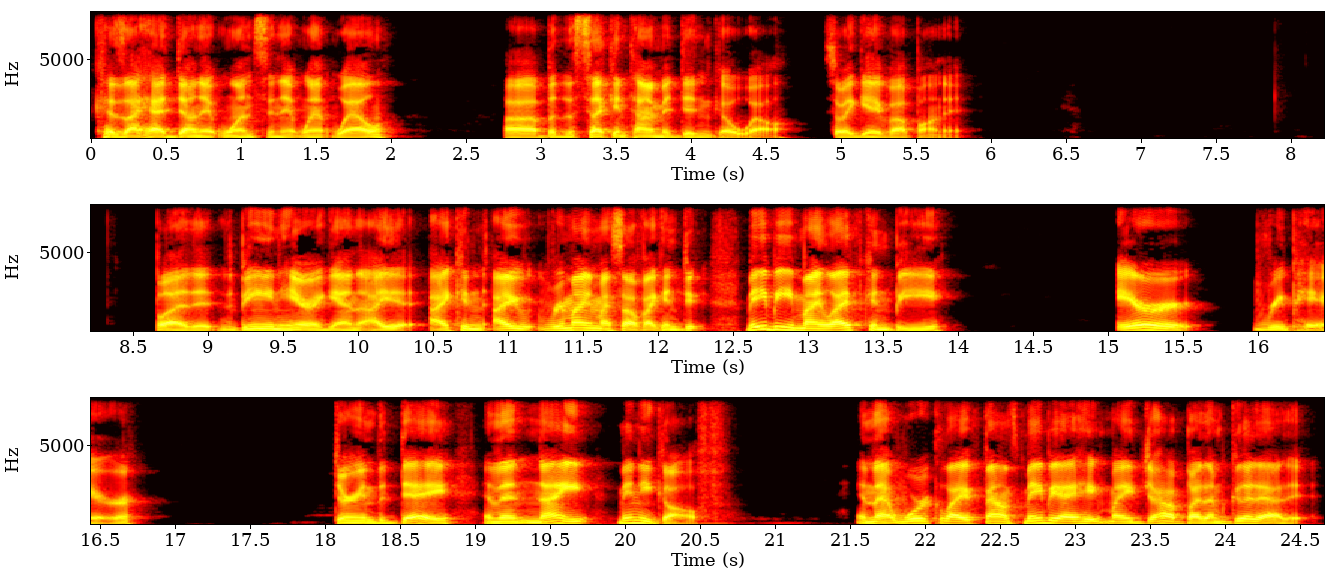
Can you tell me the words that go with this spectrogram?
because I had done it once and it went well, uh, but the second time it didn't go well, so I gave up on it. But it, being here again, I I can I remind myself I can do maybe my life can be air repair during the day, and then night mini golf. And that work life balance. Maybe I hate my job, but I'm good at it.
